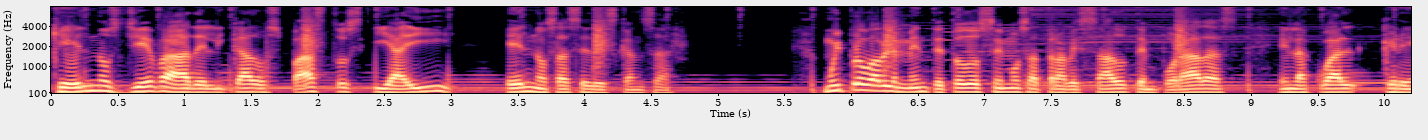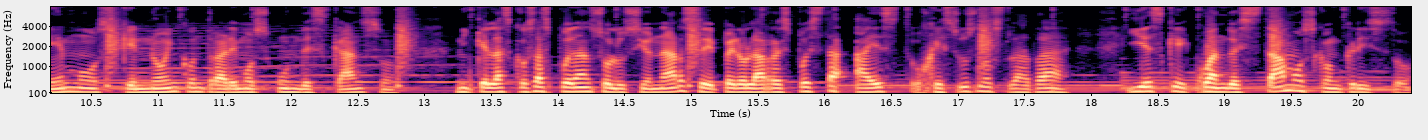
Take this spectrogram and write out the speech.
que Él nos lleva a delicados pastos y ahí Él nos hace descansar. Muy probablemente todos hemos atravesado temporadas en la cual creemos que no encontraremos un descanso, ni que las cosas puedan solucionarse, pero la respuesta a esto Jesús nos la da. Y es que cuando estamos con Cristo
